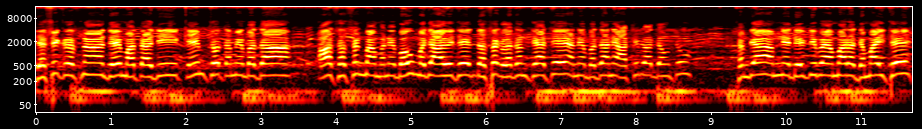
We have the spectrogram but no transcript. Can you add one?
જય શ્રી કૃષ્ણ જય માતાજી. કેમ છો તમે બધા? આ સત્સંગમાં મને બહુ મજા આવે છે. દશક લગ્ન થયા છે અને બધાને આશીર્વાદ દઉં છું. સમજ્યા? અમને દેવજીભાઈ અમારા જમાઈ છે.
